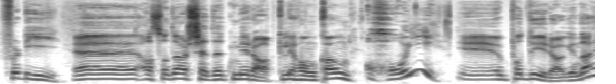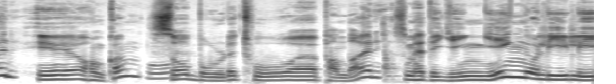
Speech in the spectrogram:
fordi eh, altså det har skjedd et mirakel i Hongkong. Ohoi! Eh, På Dyrehagen der i Hongkong så bor det to eh, pandaer som heter Ying Ying og Li Li.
